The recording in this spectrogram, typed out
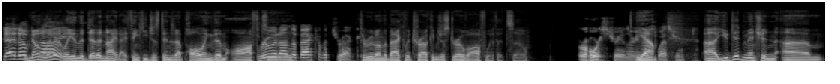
dead of no, night. literally in the dead of night. I think he just ended up hauling them off. threw to, it on the back of a truck threw it on the back of a truck and just drove off with it. So or a horse trailer. Yeah. Western. Uh, you did mention um,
